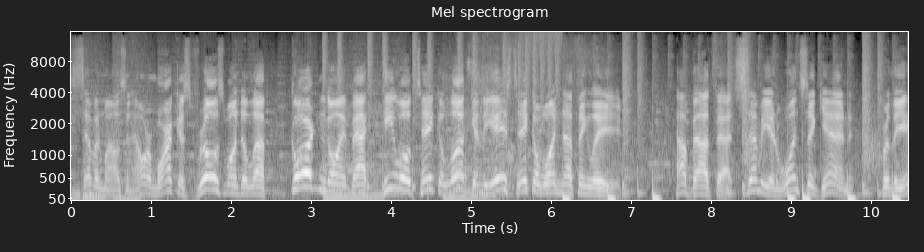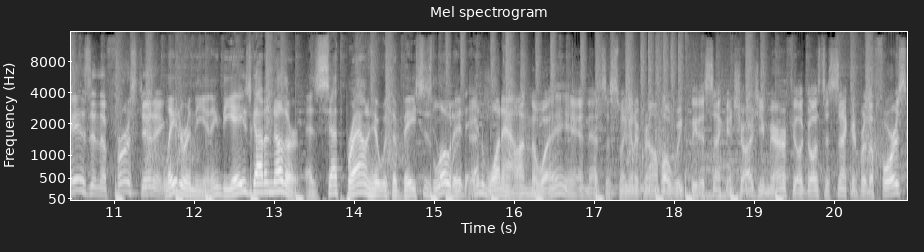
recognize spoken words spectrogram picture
seven miles an hour. Marcus drills one to left. Gordon going back. He will take a look, and the A's take a one 0 lead. How about that? Semien once again for the A's in the first inning. Later in the inning, the A's got another as Seth Brown hit with the bases loaded and one out. On the way, and that's a swing and a ground ball weakly to second. Charging Merrifield goes to second for the force.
